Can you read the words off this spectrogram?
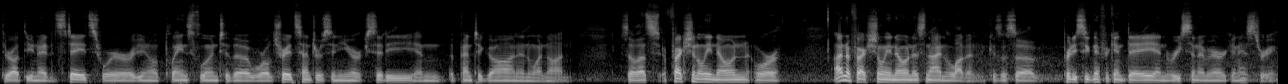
throughout the United States, where you know planes flew into the World Trade Centers in New York City and the Pentagon and whatnot. So that's affectionately known, or unaffectionately known as 9/11, because it's a pretty significant day in recent American history.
